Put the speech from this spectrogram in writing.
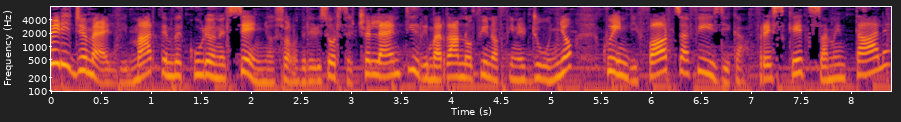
Per i gemelli, Marte e Mercurio nel segno sono delle risorse eccellenti, rimarranno fino a fine giugno, quindi forza fisica, freschezza mentale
